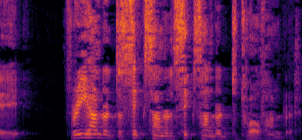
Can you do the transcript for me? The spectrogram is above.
uh, 300 to 600, 600 to 1200.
